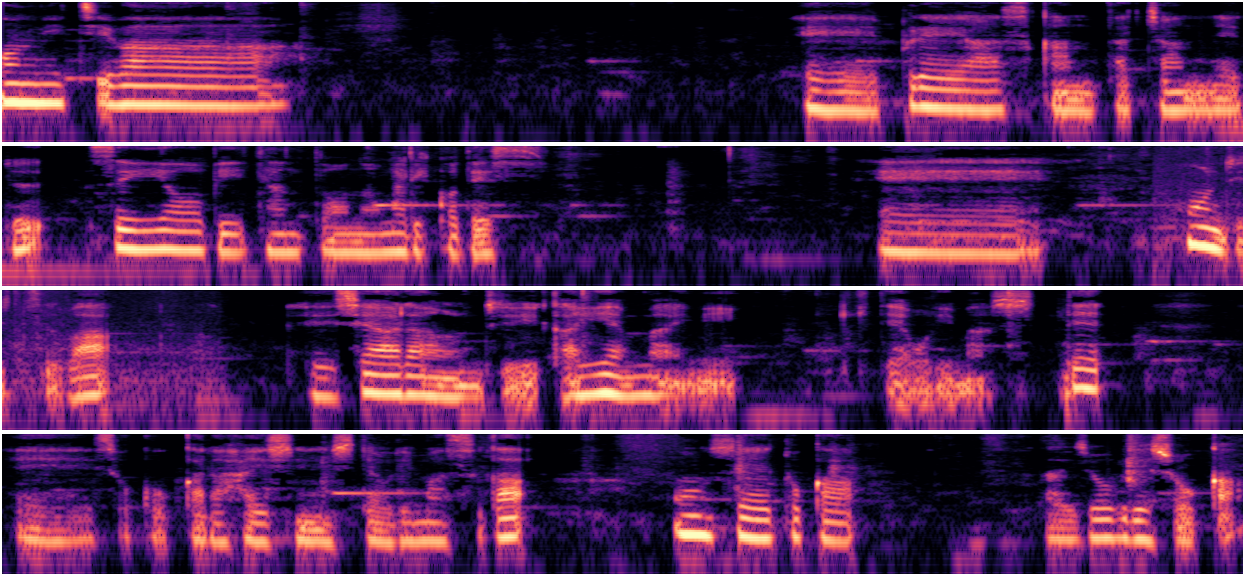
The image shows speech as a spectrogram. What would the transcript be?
こんにちは。えー、プレイヤースカンタチャンネル水曜日担当のマリコです。えー、本日は、えーシェアラウンジ開演前に来ておりまして、えーそこから配信しておりますが、音声とか大丈夫でしょうか？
